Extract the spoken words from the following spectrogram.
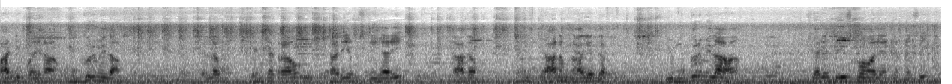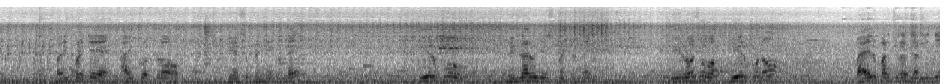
పార్టీకి పోయిన ముగ్గురు మీద ఎల్లం వెంకట్రావు కడియం శ్రీహరి నాగం యానం నాగేందర్ ఈ ముగ్గురు మీద చర్య తీసుకోవాలి అని చెప్పేసి మరి ఇప్పటికే హైకోర్టులో కేసు పెండింగ్ ఉండే. తీర్పు రిజర్వ్ చేసి పెట్టుంది ఈరోజు తీర్పును బయలుపరచడం జరిగింది.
